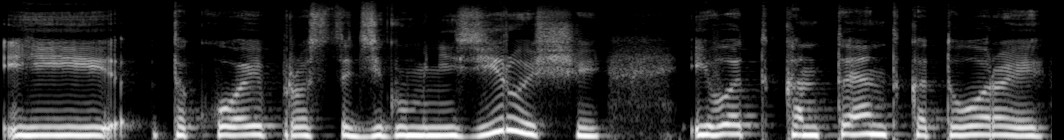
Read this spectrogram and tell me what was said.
и такой просто дегуманизирующий. И вот контент, который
